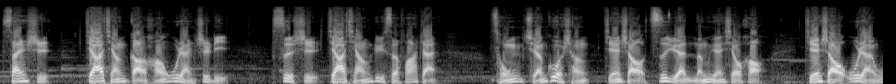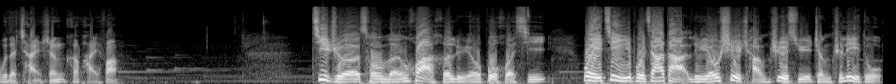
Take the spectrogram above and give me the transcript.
三是加强港航污染治理；四是加强绿色发展，从全过程减少资源能源消耗，减少污染物的产生和排放。记者从文化和旅游部获悉，为进一步加大旅游市场秩序整治力度，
